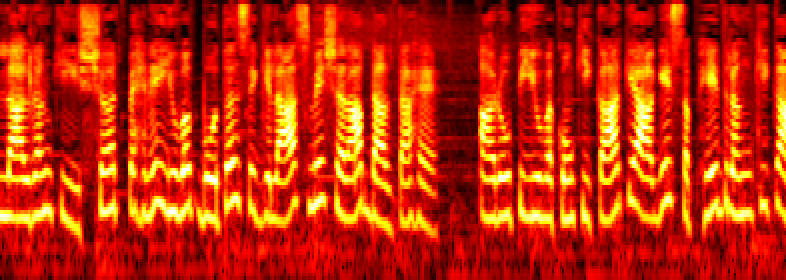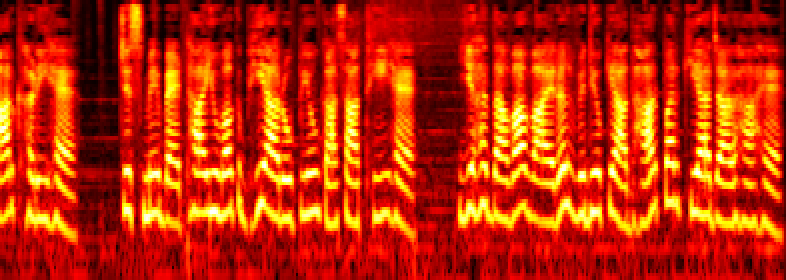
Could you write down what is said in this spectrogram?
लाल रंग की शर्ट पहने युवक बोतल से गिलास में शराब डालता है। आरोपी युवकों की कार के आगे सफ़ेद रंग की कार खड़ी है। जिसमें बैठा युवक भी आरोपियों का साथी है। यह दावा वायरल वीडियो के आधार पर किया जा रहा है।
